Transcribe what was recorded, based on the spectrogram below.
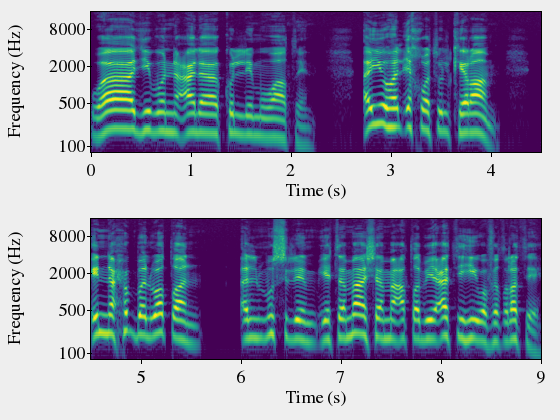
واجب على كل مواطن. أيها الإخوة الكرام إن حب الوطن المسلم يتماشى مع طبيعته وفطرته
